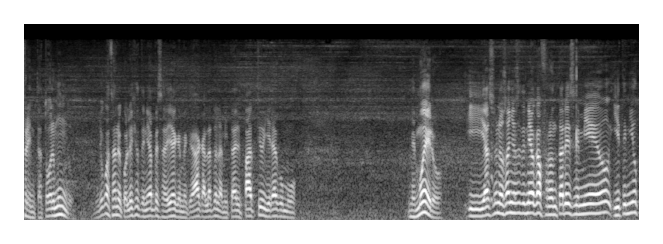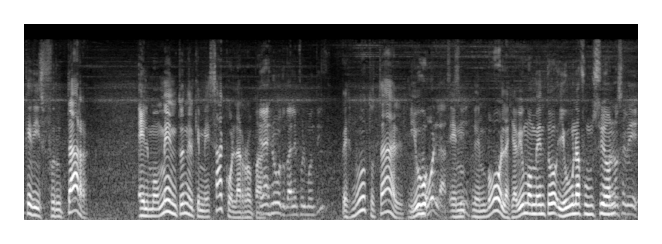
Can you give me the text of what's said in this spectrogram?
frente a todo el mundo? Yo cuando estaba en el colegio tenía pesadilla que me quedaba calato en la mitad del patio y era como, me muero. Y hace unos años he tenido que afrontar ese miedo y he tenido que disfrutar el momento en el que me saco la ropa. ¿Era desnudo total en Full Monty? Desnudo total. Y En hubo- bolas, en, sí. en bolas. Y había un momento, y hubo una función No se ve.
